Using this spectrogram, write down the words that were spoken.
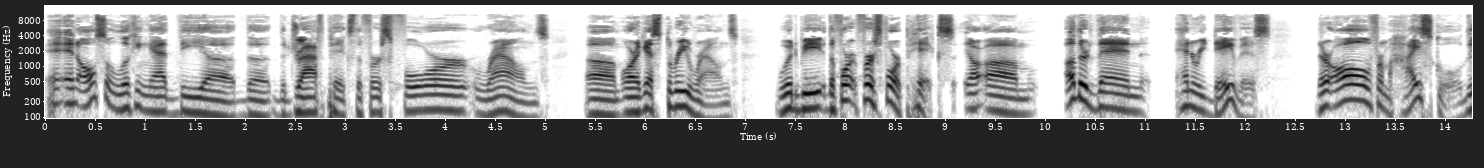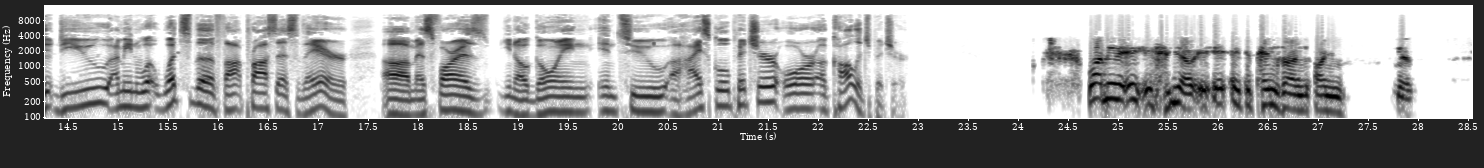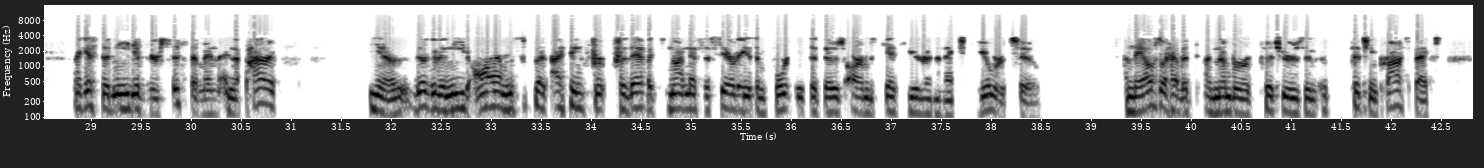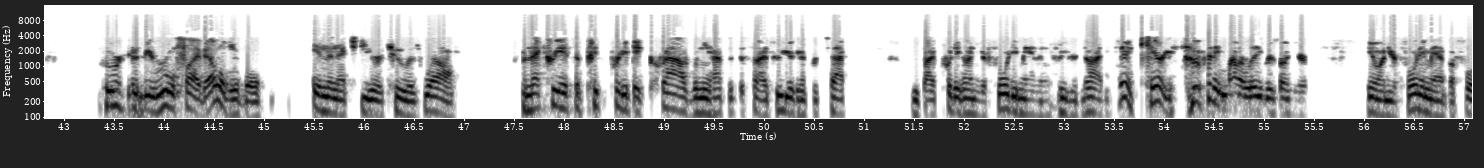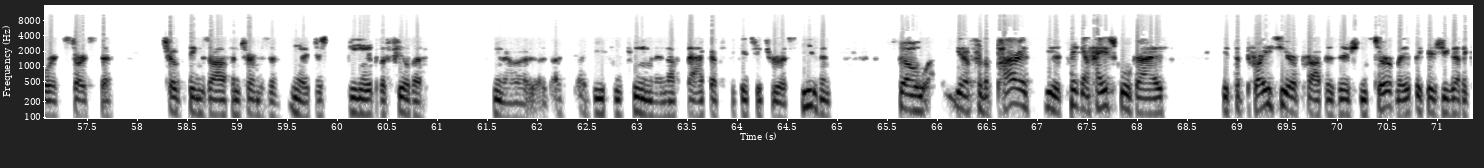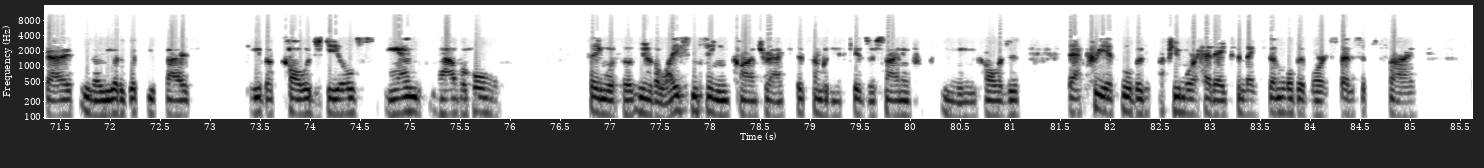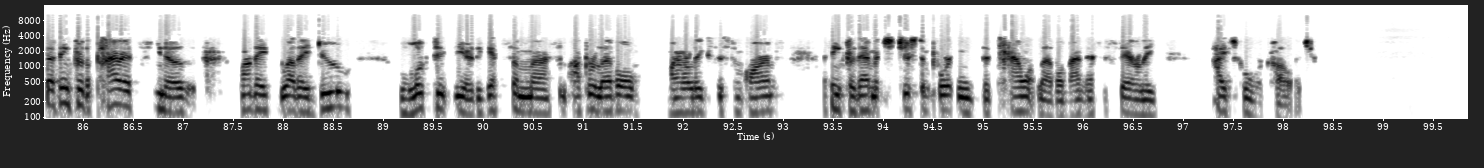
And also looking at the uh, the the draft picks, the first four rounds, um, or I guess three rounds, would be the four, first four picks. Uh, um, other than Henry Davis, they're all from high school. Do, do you? I mean, what what's the thought process there um, as far as you know going into a high school pitcher or a college pitcher? Well, I mean, it, you know, it, it depends on on you know I guess the need of your system. And, and the Pirates, you know, they're going to need arms, but I think for, for them, it's not necessarily as important that those arms get here in the next year or two. And they also have a, a number of pitchers and uh, pitching prospects who are going to be Rule 5 eligible in the next year or two as well. And that creates a p- pretty big crowd when you have to decide who you're going to protect by putting on your 40 man and who you're not. You can't carry so many minor leaguers on your, you know, on your 40 man before it starts to choke things off in terms of you know just being able to field a you know a, a, decent team and enough backups to get you through a season. So you know for the Pirates, you know taking high school guys, it's a pricier proposition certainly because you got a guy you know you got to get these guys to give up college deals and now the whole thing with the you know the licensing contracts that some of these kids are signing for, you colleges that creates a little bit a few more headaches and makes them a little bit more expensive to sign. So I think for the Pirates, you know, while they while they do look to you know to get some uh, some upper level minor league system arms, I think for them it's just important the talent level, not necessarily high school or college.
